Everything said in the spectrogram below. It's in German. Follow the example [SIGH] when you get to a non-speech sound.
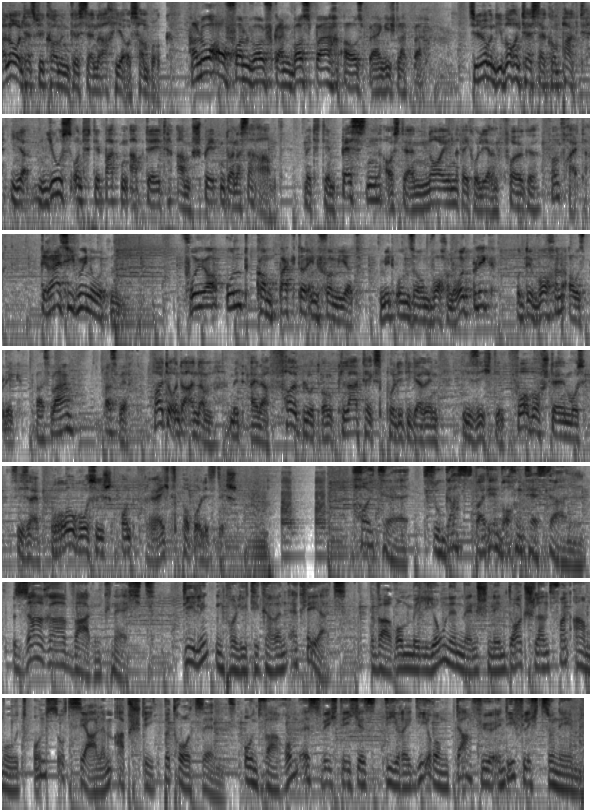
Hallo und herzlich willkommen, Christian Rach hier aus Hamburg. Hallo auch von Wolfgang Bosbach aus Bergisch Gladbach. Sie hören die Wochentester kompakt, Ihr News- und Debatten-Update am späten Donnerstagabend mit dem Besten aus der neuen regulären Folge vom Freitag. 30 Minuten. Früher und kompakter informiert mit unserem Wochenrückblick und dem Wochenausblick. Was war, was wird. Heute unter anderem mit einer Vollblut- und Klartext-Politikerin, die sich dem Vorwurf stellen muss, sie sei pro-russisch und rechtspopulistisch. Heute zu Gast bei den Wochentestern Sarah Wagenknecht. Die linken Politikerin erklärt, warum Millionen Menschen in Deutschland von Armut und sozialem Abstieg bedroht sind und warum es wichtig ist, die Regierung dafür in die Pflicht zu nehmen.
